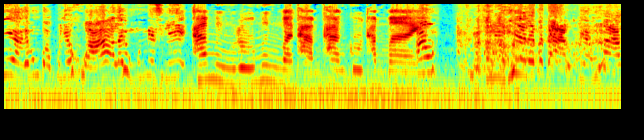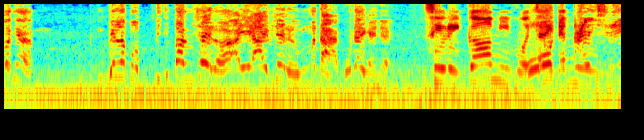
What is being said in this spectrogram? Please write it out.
เนี่ย แล้วมึงบอกกูเลี้ยวขวาอะไรของมึงเนี่ยสิริถ้ามึงรู้มึงมาถามทางกูทำไม เอ้าสิริเฮียอะไรมาด่ากูเนี่ยมึงบ้าวะเนี่ยมึงเป็นระบบดิจิตอลไม่ใช่เหรอไอไอไม่ใช่เหรอมึงมาด่ากูได้ไงเนี่ยสิริก็มีหัวใจโอ้นะตามึยงสิริ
